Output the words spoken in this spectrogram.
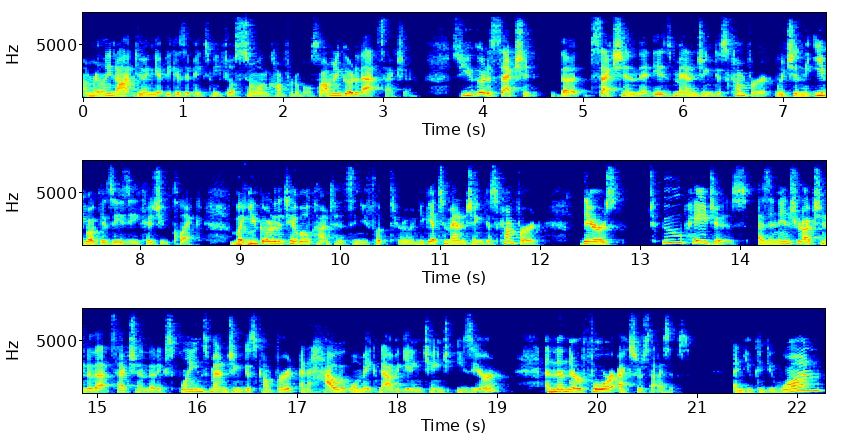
I'm really not doing it because it makes me feel so uncomfortable. So I'm going to go to that section. So you go to section the section that is managing discomfort, which in the ebook is easy because you click. But Mhm. you go to the table of contents and you flip through and you get to managing discomfort. There's two pages as an introduction to that section that explains managing discomfort and how it will make navigating change easier. And then there are four exercises. And you can do one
